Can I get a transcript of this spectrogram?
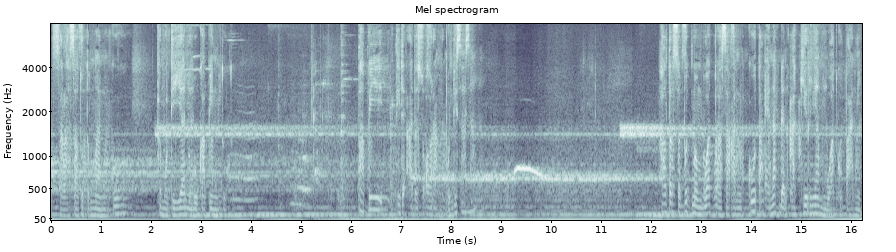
Salah satu temanku kemudian membuka pintu. Tapi tidak ada seorang pun di sana. Hal tersebut membuat perasaanku tak enak dan akhirnya membuatku panik.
